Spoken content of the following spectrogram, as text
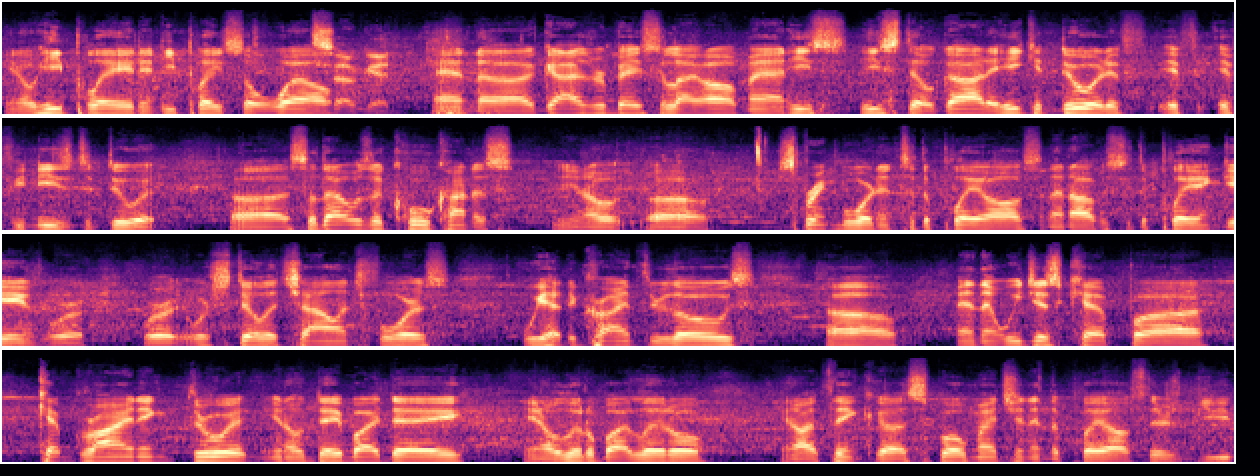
you know he played and he played so well. So good. And uh, guys were basically like, "Oh man, he's he's still got it. He can do it if if, if he needs to do it." Uh, so that was a cool kind of you know uh, springboard into the playoffs, and then obviously the play-in games were, were were still a challenge for us. We had to grind through those. Uh, and then we just kept uh, kept grinding through it, you know, day by day, you know, little by little. You know, I think uh, Spo mentioned in the playoffs, there's be-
